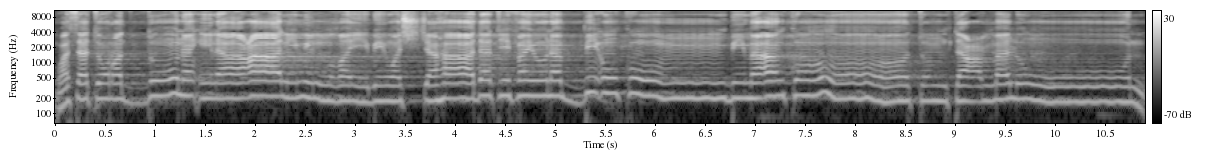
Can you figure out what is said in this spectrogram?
وستردون إلى عالم الغيب والشهادة فينبئكم بما كنتم تعملون.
